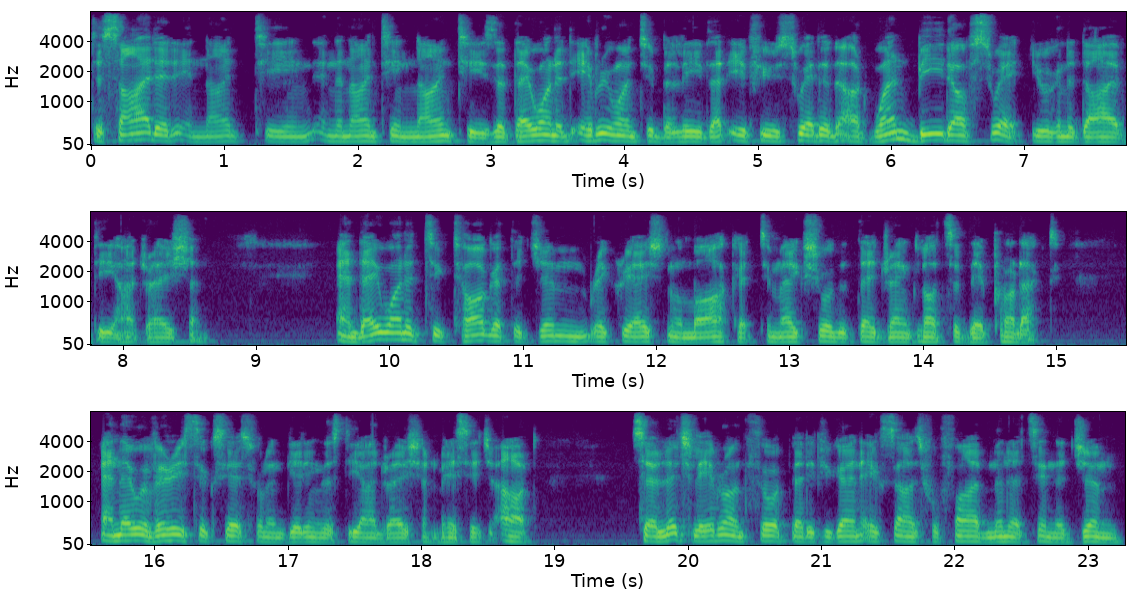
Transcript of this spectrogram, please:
decided in 19 in the 1990s that they wanted everyone to believe that if you sweated out one bead of sweat, you were going to die of dehydration and they wanted to target the gym recreational market to make sure that they drank lots of their product. And they were very successful in getting this dehydration message out. So literally everyone thought that if you go and exercise for five minutes in the gym,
